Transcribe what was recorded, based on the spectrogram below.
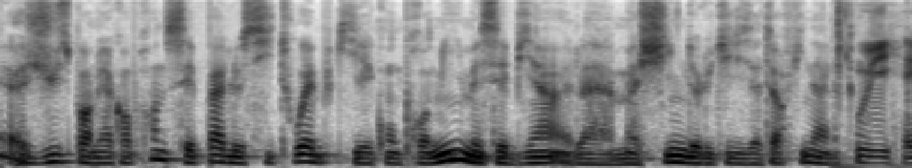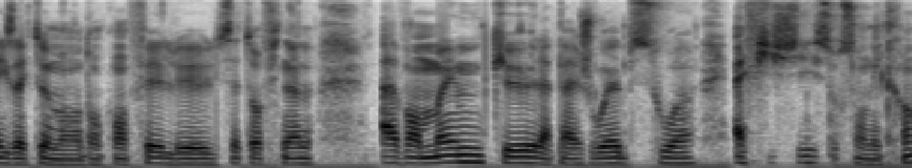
Euh, juste pour bien comprendre, c'est pas le site web qui est compromis, mais c'est bien la machine de l'utilisateur final. Oui, exactement. Donc on fait l'utilisateur final avant même que la page web soit affichée sur son écran.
